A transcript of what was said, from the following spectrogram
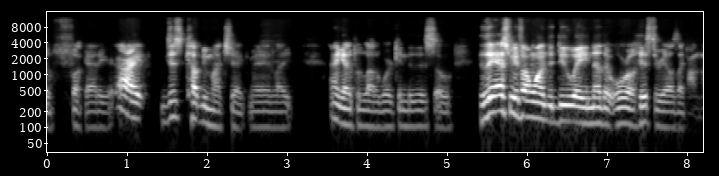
"The fuck out of here!" All right, just cut me my check, man. Like, I ain't got to put a lot of work into this. So, because they asked me if I wanted to do another oral history, I was like, "On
